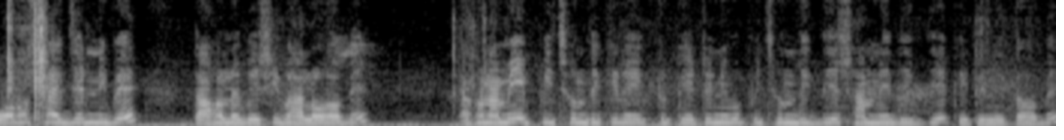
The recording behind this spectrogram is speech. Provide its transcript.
বড় সাইজের নিবে, তাহলে বেশি ভালো হবে। এখন আমি পিছন দিকে একটু কেটে নিব, পিছন দিক দিয়ে, সামনের দিক দিয়ে কেটে নিতে হবে।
